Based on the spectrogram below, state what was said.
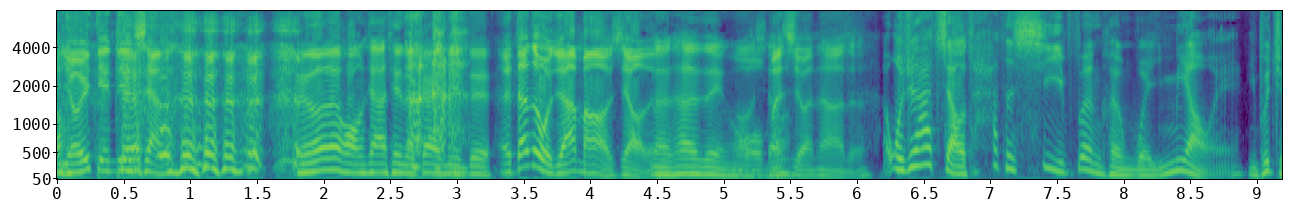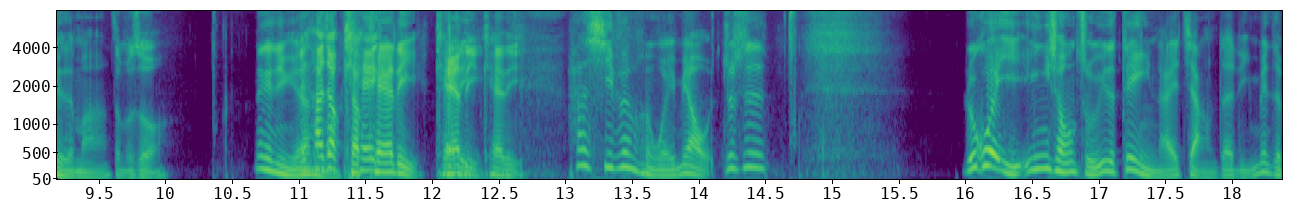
有，有一点点像。有没有那黄家千的概念？对。哎，但是我觉得他蛮好笑的。嗯，他是这样，我蛮喜欢他的。我觉得他脚他的戏份很微妙，哎，你不觉得吗？怎么说？那个女人，她叫 Kelly，Kelly，Kelly。他的戏份很微妙，就是 如果以英雄主义的电影来讲的里面的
